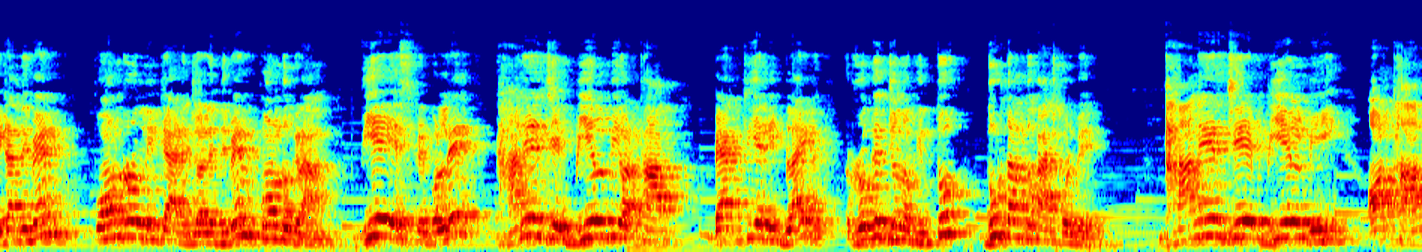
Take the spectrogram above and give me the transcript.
এটা দেবেন পনেরো লিটার জলে দেবেন পনেরো গ্রাম। দিয়ে স্প্রে করলে ধানের যে বিএলবি অর্থাৎ ব্যাকটেরিয়া লিবলাইট রোগের জন্য কিন্তু দুর্দান্ত কাজ করবে। ধানের যে বিএলবি অর্থাৎ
